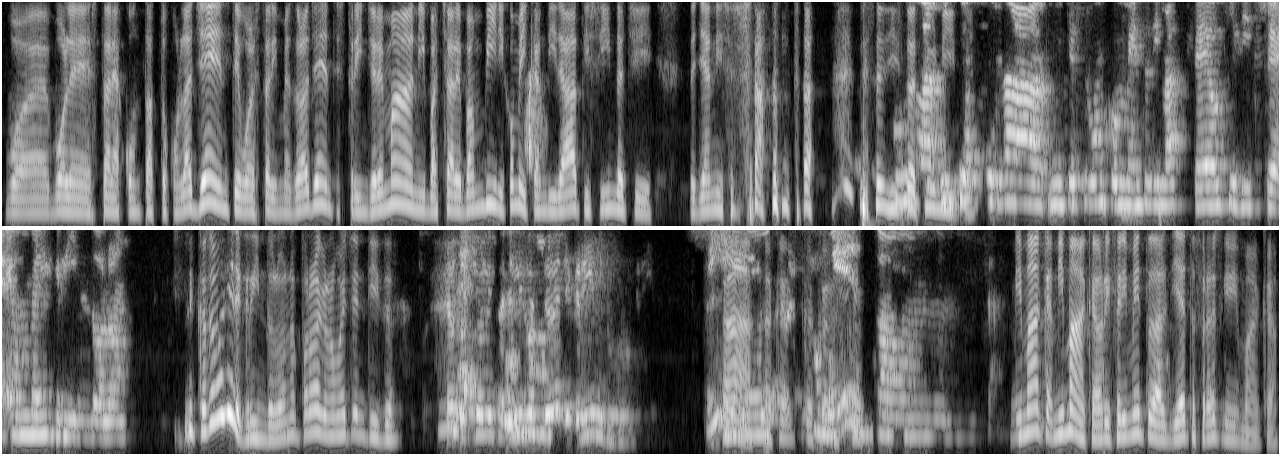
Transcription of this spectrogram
vuole stare a contatto con la gente, vuole stare in mezzo alla gente, stringere mani, baciare bambini, come i candidati sindaci degli anni 60 negli Scusa, Stati Uniti. Mi piaceva, mi piaceva un commento di Matteo che dice è un bel grindolo. Cosa vuol dire grindolo? È una parola che non ho mai sentito. Credo sia un'italianizzazione di grindolo. Sì, ah, okay, okay, okay. Mi manca, mi manca, un riferimento dal dietro Ferraris che mi manca.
